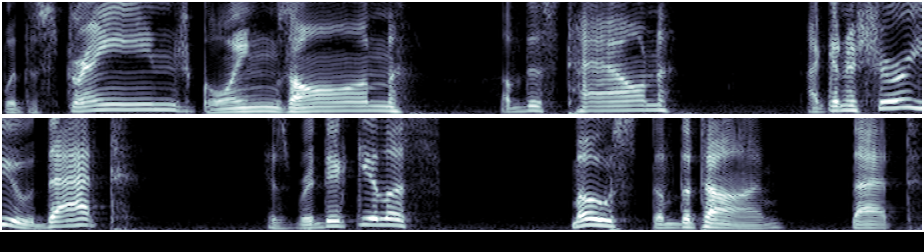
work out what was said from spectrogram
with the strange goings on of this town. I can assure you that is ridiculous. Most of the time, that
